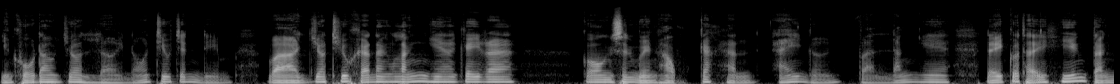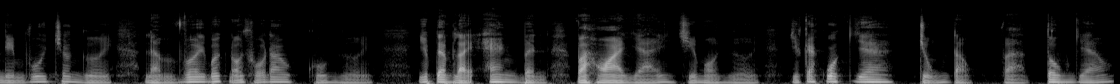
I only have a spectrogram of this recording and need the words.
những khổ đau do lời nói thiếu chánh niệm và do thiếu khả năng lắng nghe gây ra. Con xin nguyện học các hạnh ái ngữ và lắng nghe để có thể hiến tặng niềm vui cho người, làm vơi bớt nỗi khổ đau của người, giúp đem lại an bình và hòa giải giữa mọi người, giữa các quốc gia, chủng tộc và tôn giáo.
